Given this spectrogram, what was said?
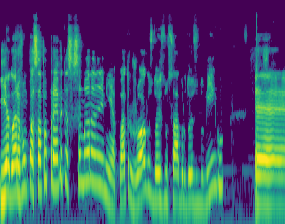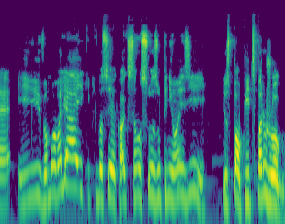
E agora vamos passar para a prévia dessa semana, né, minha? Quatro jogos, dois no sábado, dois no domingo. É, e vamos avaliar aí que, que você, quais são as suas opiniões e, e, os palpites para o jogo.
